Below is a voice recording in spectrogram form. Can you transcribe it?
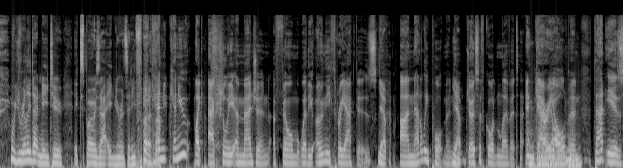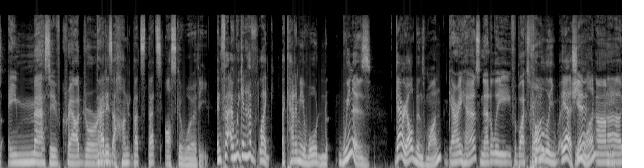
we really don't need to expose our ignorance any further. Can you can you like actually imagine a film where the only three actors Yep. are Natalie Portman, Yep. Joseph Gordon-Levitt, and, And Gary Gary Oldman? That is a massive crowd drawing. That is a hundred. That's that's Oscar worthy. In fact, and we can have like Academy Award winners. Gary Oldman's won. Gary has Natalie for Black Swan. Probably, yeah, she Yeah, won. um, uh,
